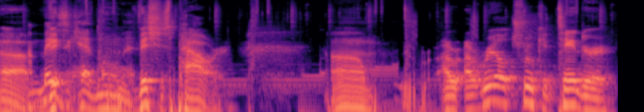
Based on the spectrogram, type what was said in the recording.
Uh, Amazing head movement. vicious power. Um, a, a real true contender.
